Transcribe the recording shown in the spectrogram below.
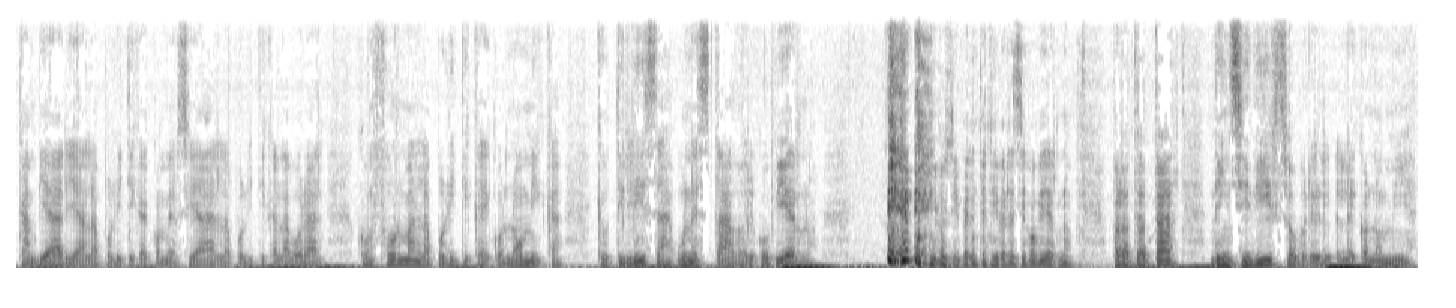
cambiaria, la política comercial, la política laboral, conforman la política económica que utiliza un Estado, el gobierno, los diferentes niveles de gobierno para tratar de incidir sobre la economía.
